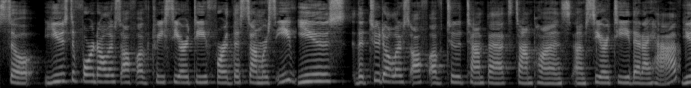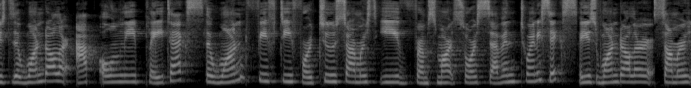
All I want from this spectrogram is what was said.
So use the $4 off of 3 CRT for the summer's eve. Use the $2 off of two Tampax, tampons, um, CRT that I have. Use the $1 app only Playtex. The 150 for two summer's eve from Smart Source 726. I use $1 summer,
